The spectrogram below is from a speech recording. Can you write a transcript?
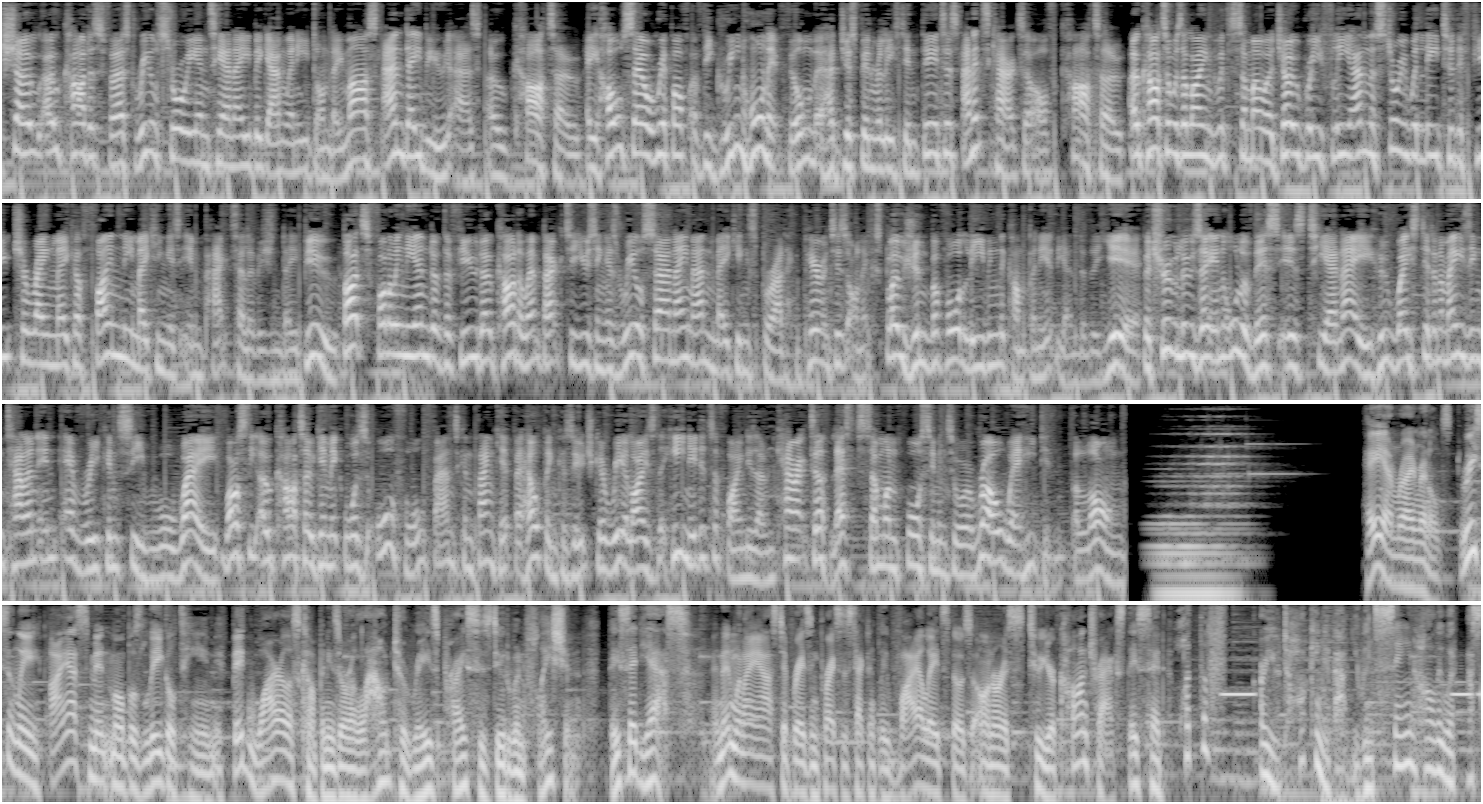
show, Okada's first real story in TNA began when he donned a mask and debuted as Okato, a wholesale ripoff of the Green Hornet film that had just been released in theatres and its character of Kato. Okato was aligned with Samoa Joe briefly, and the story would lead to the future Rainmaker finally making his Impact television debut. But following the end of the feud, Okada went back to using his real surname and making sporadic appearances on Explosion before leaving the company at the end of the year. The true loser in all of this is TNA, who wasted an amazing talent in every conceivable way. Whilst the Okato gimmick was awful, fans can thank it for helping Kazuchika realise that he needed to find his own character, lest someone force him into a role where he didn't belong. Hey, I'm Ryan Reynolds. Recently, I asked Mint Mobile's legal team if big wireless companies are allowed to raise prices due to inflation. They said yes. And then when I asked if raising prices technically violates those onerous two year contracts, they said, What the f are you talking about, you insane Hollywood ass?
